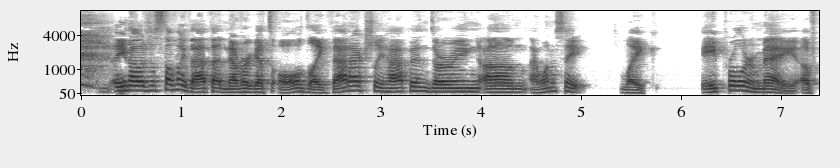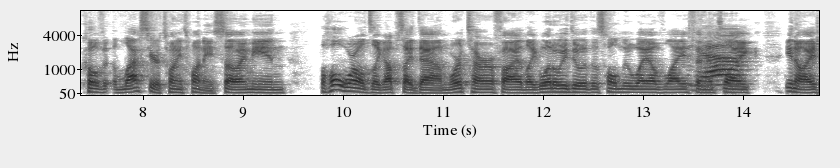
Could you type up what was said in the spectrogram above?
you know, just stuff like that that never gets old. Like that actually happened during um I want to say like April or May of COVID last year, 2020. So I mean, the whole world's like upside down. We're terrified. Like, what do we do with this whole new way of life? And it's like you know, I,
